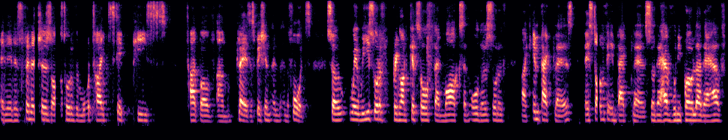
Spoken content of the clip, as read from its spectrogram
and then his finishers are sort of the more tight set piece type of um, players, especially in, in, the forwards. So where we sort of bring on Kitshoff and Marx and all those sort of like impact players, they start with the impact players. So they have Vunipola, they have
